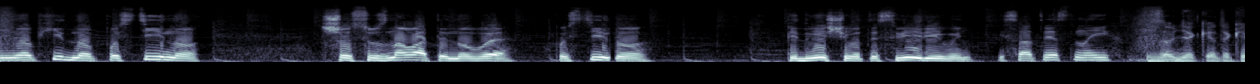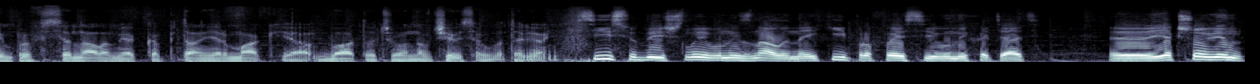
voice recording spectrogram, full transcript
Необхідно постійно щось узнавати нове, постійно підвищувати свій рівень і, соответственно, їх. Завдяки таким професіоналам, як капітан Єрмак, я багато чого навчився в батальйоні. Всі сюди йшли, вони знали, на якій професії вони хочуть. Е, якщо він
